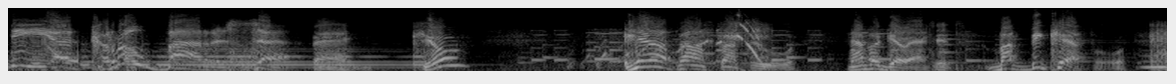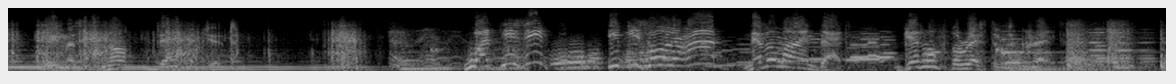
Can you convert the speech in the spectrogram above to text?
The uh, crowbar, sir. Thank you. Here, Passepartout. Have a go at it. But be careful. We must not damage it. What is it? It is all right. Never mind that. Get off the rest of the crate.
